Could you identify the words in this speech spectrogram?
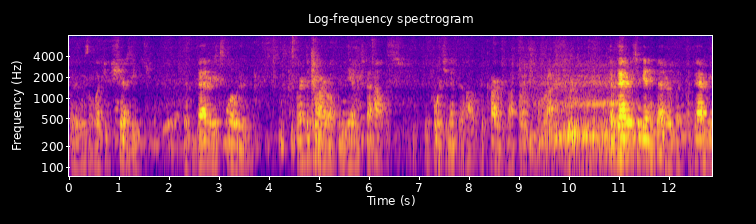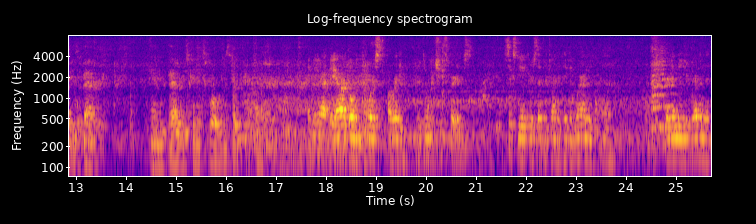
but it was an electric Chevy, that the battery exploded, burnt the car up and damaged the house. We're fortunate the house, the car was not parked in the garage. Batteries are getting better, but a battery is a battery. And batteries can explode and start fires. And they are, they are going to forest already, they're doing Shutesbury, there's sixty acres that they're trying to take in where, the, uh, right in the, right in the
